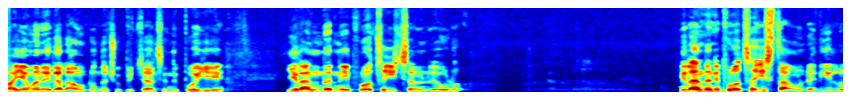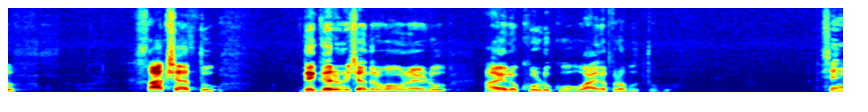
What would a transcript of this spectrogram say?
భయం అనేది ఎలా ఉంటుందో చూపించాల్సింది పోయి వీళ్ళందరినీ ప్రోత్సహిస్తాడు ఎవడు? వీళ్ళందరినీ ప్రోత్సహిస్తూ ఉండేది వీళ్ళు. సాక్షాత్తు దగ్గరుండి చంద్రబాబు నాయుడు ఆయన కొడుకు ఆయన ప్రభుత్వం. నిజంగా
